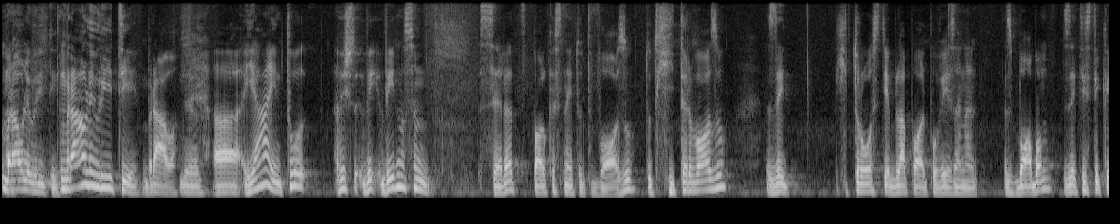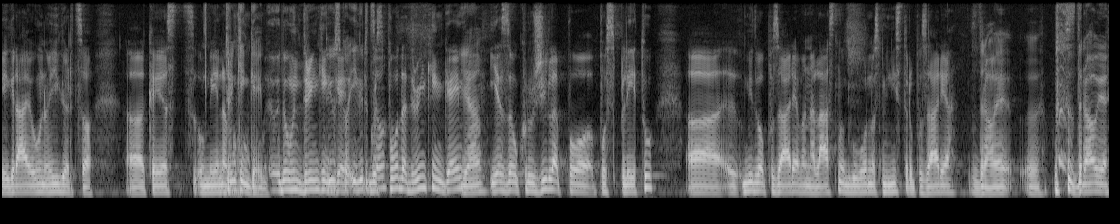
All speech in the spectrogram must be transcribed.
Mravlje vriti. Mravlje vriti, bravo. Ja. Uh, ja, in to, veš, ve, vedno sem se rad, pol kasneje tudi vozil, tudi hiter vozil. Zdaj, hitrost je bila pol povezana z Bobom, zdaj tisti, ki igrajo uno igrico, uh, ki jaz omenjam. Drinking game. Un drinking Pivsko game. igrico? Gospoda Drinking Game Ja. je zaokrožila po, po spletu. Uh, mi dva opozarjava na lastno odgovornost, minister opozarja. Zdravje, uh, zdravje,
